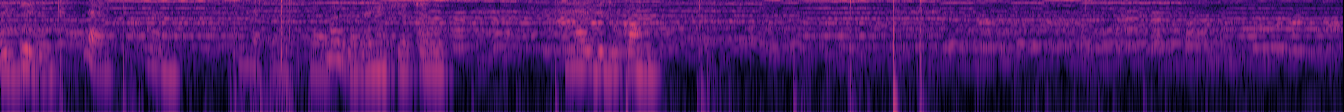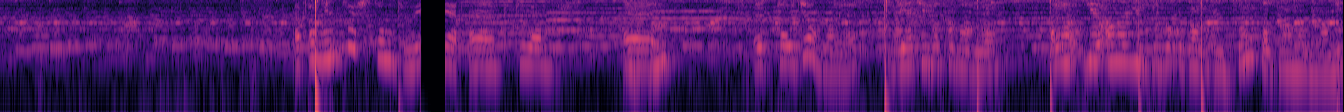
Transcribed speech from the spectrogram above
Ej, gdzie idziemy? Nie, Hmm. nie wiem. No, jak do bardziej. Tą dziurę, e, którą... E, Mhm. e, to gdzie ona jest? No ja cię zaprowadzę. Ale je, ona jest zablokowana. Ej, co my tak mamy odwalić?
